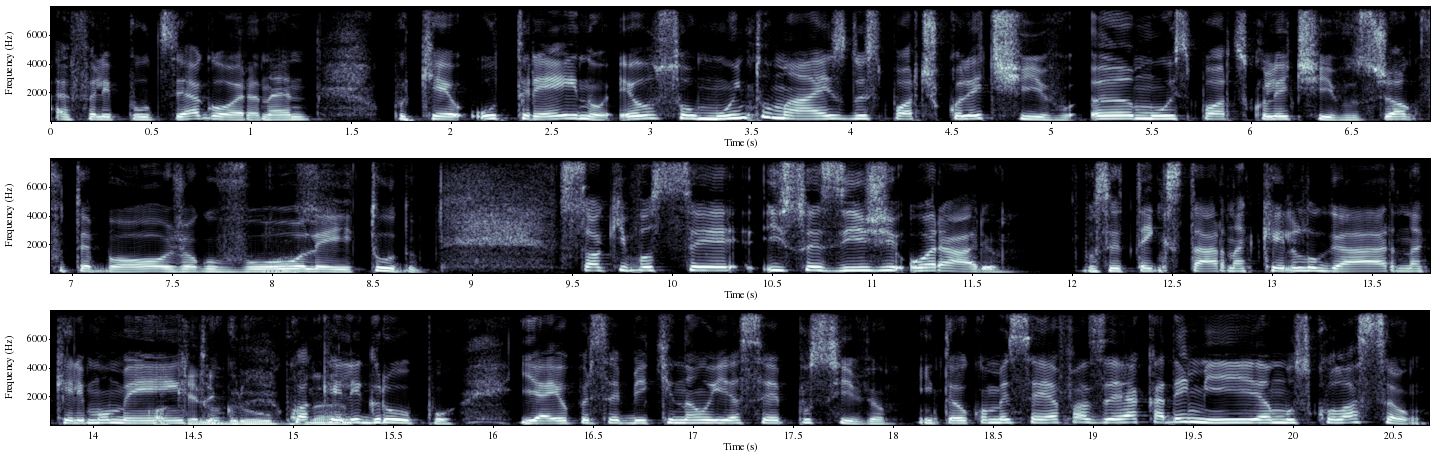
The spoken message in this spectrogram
Aí eu falei, putz, e agora, né? Porque o treino, eu sou muito mais do esporte coletivo. Amo esportes coletivos. Jogo futebol, jogo vôlei, tudo. Só que você. Isso exige horário. Você tem que estar naquele lugar, naquele momento. aquele grupo, Com né? aquele grupo. E aí eu percebi que não ia ser possível. Então eu comecei a fazer academia, musculação.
